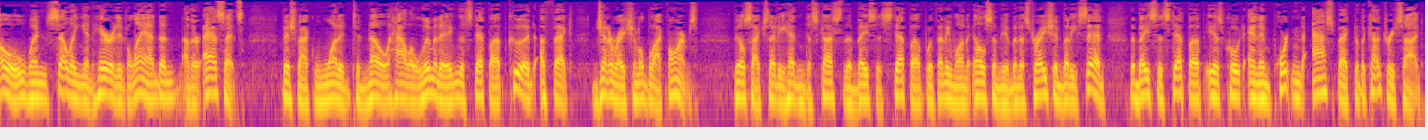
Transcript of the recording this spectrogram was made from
owe when selling inherited land and other assets. Fischbach wanted to know how eliminating the step up could affect generational black farms. Vilsack said he hadn't discussed the basis step up with anyone else in the administration, but he said the basis step up is, quote, an important aspect of the countryside.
